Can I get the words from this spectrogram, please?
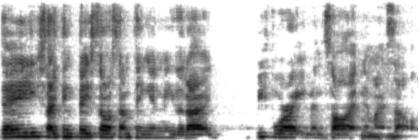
they, I think they saw something in me that I, before I even saw it in Mhm. myself.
